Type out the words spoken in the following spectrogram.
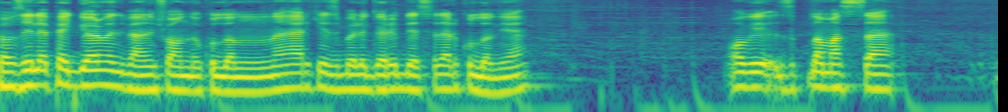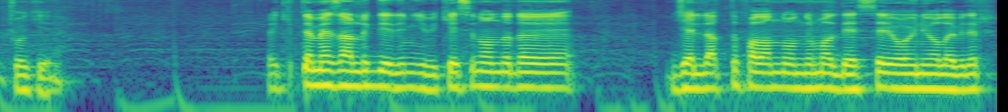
Tazıyla pek görmedim yani şu anda kullanılanını. Herkes böyle garip desteler kullanıyor. O bir zıplamazsa çok iyi. Rakipte mezarlık dediğim gibi. Kesin onda da cellatlı falan dondurmalı desteği oynuyor olabilir.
